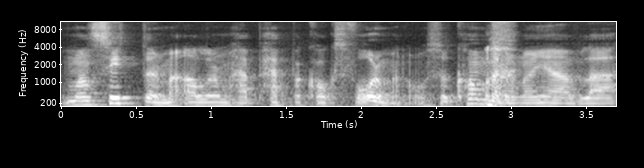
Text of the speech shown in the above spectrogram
Om man sitter med alla de här pepparkaksformerna och så kommer det någon jävla...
